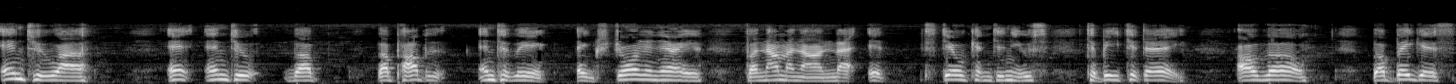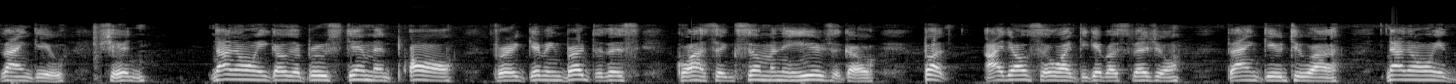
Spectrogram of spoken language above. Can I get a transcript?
into uh, into the the pop into the extraordinary phenomenon that it still continues to be today. Although the biggest thank you should not only go to Bruce Timm and Paul for giving birth to this classic so many years ago, but I'd also like to give a special thank you to uh, not only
